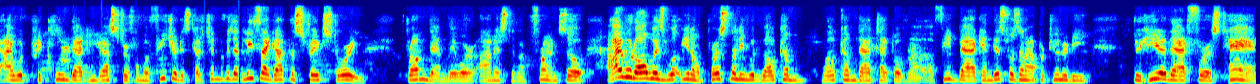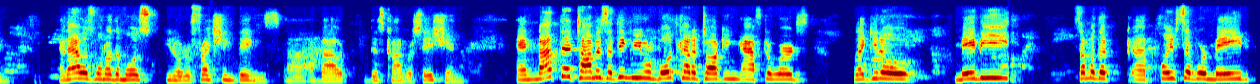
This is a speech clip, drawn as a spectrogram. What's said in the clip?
i would preclude that investor from a future discussion because at least i got the straight story from them. They were honest and upfront. So I would always, you know, personally would welcome welcome that type of uh, feedback. And this was an opportunity to hear that firsthand. And that was one of the most, you know, refreshing things uh, about this conversation. And not that Thomas, I think we were both kind of talking afterwards, like you know, maybe some of the uh, points that were made.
